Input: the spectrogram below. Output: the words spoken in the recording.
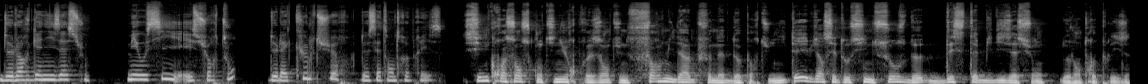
de l'organisation, mais aussi et surtout de la culture de cette entreprise. Si une croissance continue représente une formidable fenêtre d'opportunité, eh bien c'est aussi une source de déstabilisation de l'entreprise,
